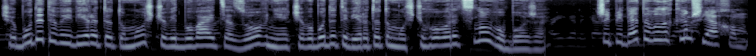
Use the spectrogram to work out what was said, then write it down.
Чи будете ви вірити тому, що відбувається зовні, чи ви будете вірити тому, що говорить Слово Боже? чи підете ви легким шляхом?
